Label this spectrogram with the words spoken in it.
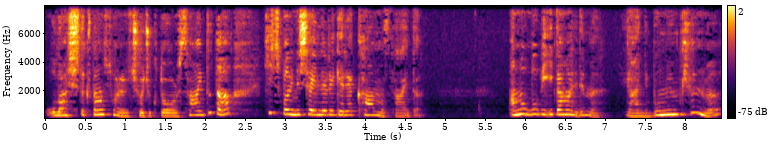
ulaştıktan sonra çocuk doğursaydı da hiç böyle şeylere gerek kalmasaydı. Ama bu bir ideal değil mi? Yani bu mümkün mü?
